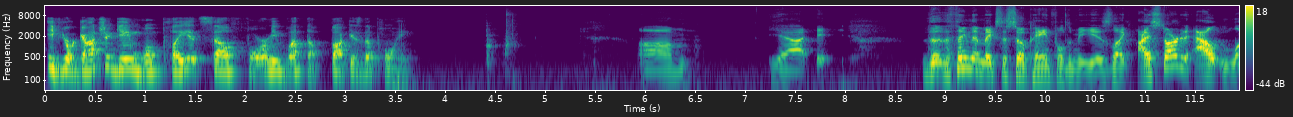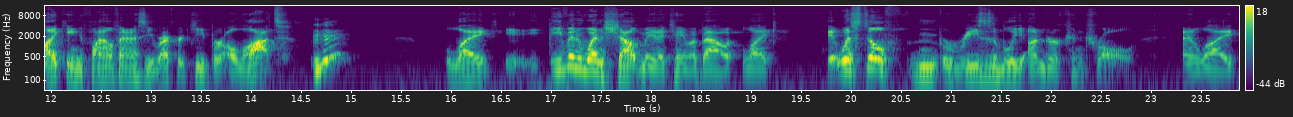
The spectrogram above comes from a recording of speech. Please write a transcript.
If your gacha game won't play itself for me, what the fuck is the point? Um, yeah. It, the the thing that makes this so painful to me is like I started out liking Final Fantasy Record Keeper a lot. Mhm. Like e- even when Shoutmata came about, like it was still reasonably under control, and like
